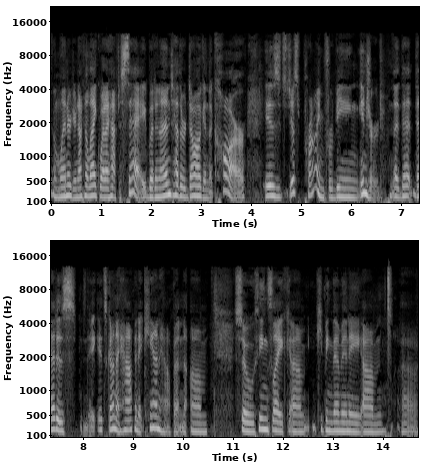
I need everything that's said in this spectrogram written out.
and Leonard, you're not going to like what I have to say, but an untethered dog in the car is just prime for being injured. That that, that is, it's going to happen. It can happen. Um, so things like um, keeping them in a, um, uh,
